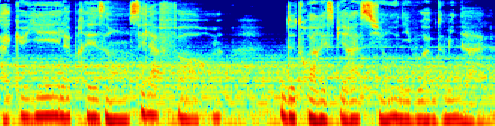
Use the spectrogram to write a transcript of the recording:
Accueillez la présence et la forme de trois respirations au niveau abdominal.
